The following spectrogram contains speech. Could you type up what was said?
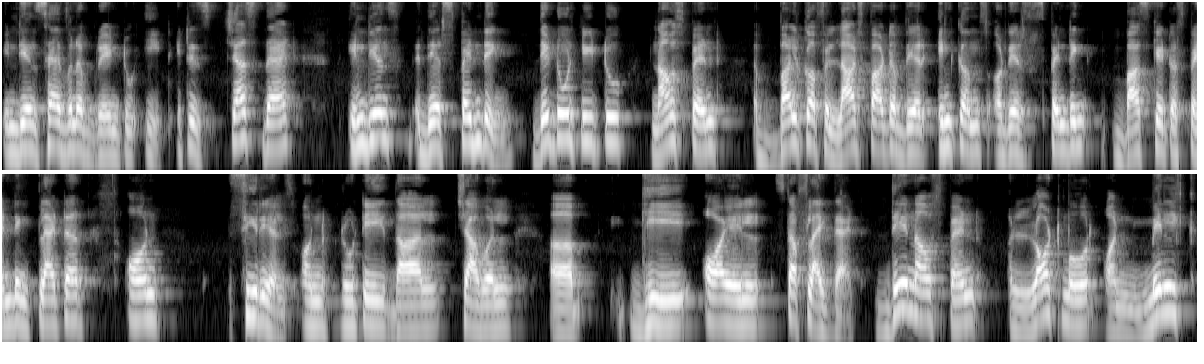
Indians have enough grain to eat. It is just that Indians, they're spending, they don't need to now spend a bulk of a large part of their incomes or their spending basket or spending platter on cereals, on roti, dal, chawal, uh, ghee, oil, stuff like that. They now spend a lot more on milk,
